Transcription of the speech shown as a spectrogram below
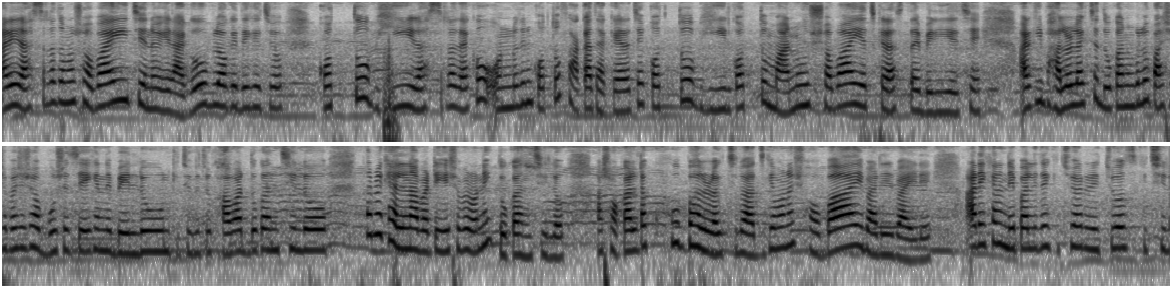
আর এই রাস্তাটা তোমরা সবাই চেনো, এর আগেও ব্লগে দেখেছ। কত ভিড়, রাস্তাটা দেখো, অন্যদিন কত ফাঁকা থাকে, আর আছে কত ভিড়, কত মানুষ, সবাই আজকে রাস্তায় বেরিয়েছে। আর কি ভালো লাগছে, দোকানগুলো পাশে পাশে সব বসেছে, এখানে বেলুন, কিছু কিছু খাবার দোকান ছিল, তারপরে খেলনা বাটি, এসবের অনেক দোকান ছিল। আর সকালটা খুব ভালো লাগছিল, আজকে মনে সবাই বাড়ির বাইরে। আর এখানে নেপালিদের কিছু একটা রিচুয়ালস কি ছিল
